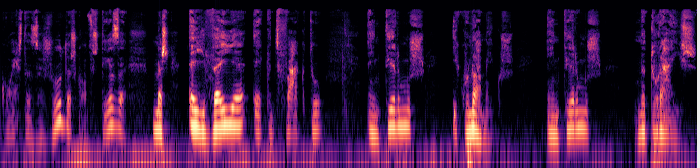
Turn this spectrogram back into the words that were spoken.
com estas ajudas, com certeza, mas a ideia é que, de facto, em termos económicos, em termos naturais,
